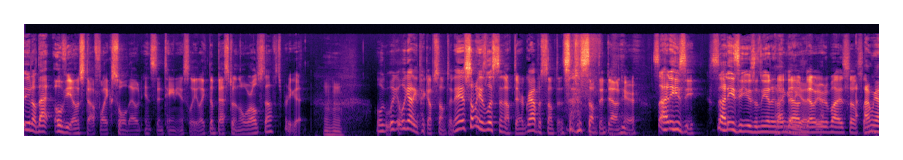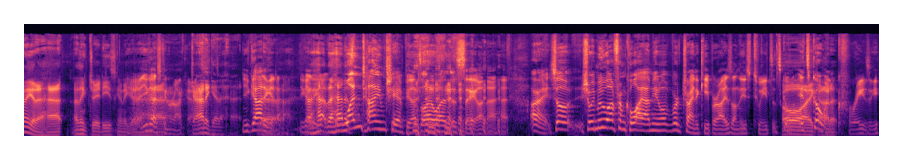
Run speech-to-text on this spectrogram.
you know, that OVO stuff like sold out instantaneously, like the best in the world stuff. It's pretty good. Mm-hmm. Well, we, we got to pick up something. Hey, if somebody's listening up there, grab us something. Send us something down here. It's not easy. It's not easy using the internet I'm gonna down, get- down here to buy yourself something. I'm going to get a hat. I think JD's going to get Yeah, a you hat. guys can rock hats. Gotta get a hat. You gotta Yeah. get a hat. You gotta The get hat- a the hat one-time champion. That's all I wanted to say on that hat. All right, so should we move on from Kawhi? I mean, we're trying to keep our eyes on these tweets. It's going, Oh, it's I got going it. crazy.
